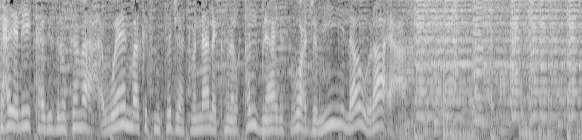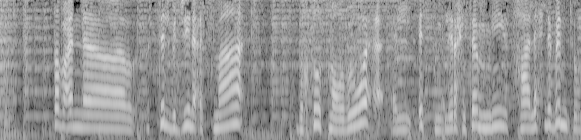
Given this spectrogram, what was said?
تحية ليك عزيزي المستمع. وين ما كنت متجه أتمنى لك من القلب نهاية أسبوع جميلة ورائعة. طبعا still بتجينا أسماء بخصوص موضوع الاسم اللي راح يسميه صالح لبنته.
